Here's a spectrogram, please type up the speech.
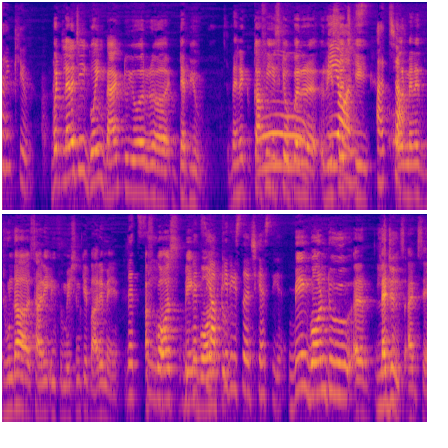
Thank you. But Laila ji going back to your debut uh, मैंने काफ़ी इसके ऊपर oh, रिसर्च की अच्छा। और मैंने ढूंढा सारी इन्फॉर्मेशन के बारे में। ऑफ़ कोर्स बीइंग आपकी रिसर्च कैसी है। Being born to legends I'd say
